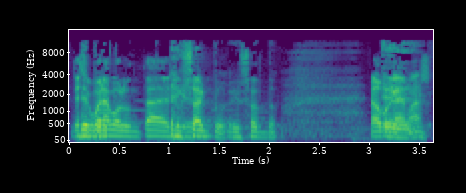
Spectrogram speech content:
De su buena voluntad. exacto, exacto. Claro, porque Eh, además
